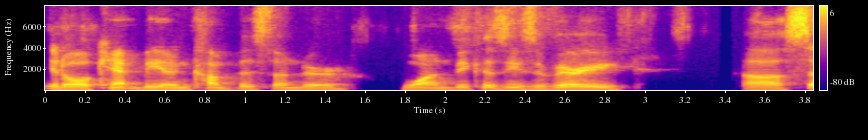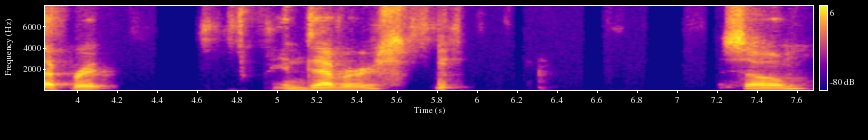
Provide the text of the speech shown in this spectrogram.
it all can't be encompassed under one because these are very uh, separate endeavors. So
